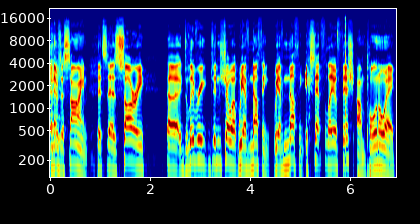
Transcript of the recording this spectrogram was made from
and there's a sign that says "Sorry, uh, delivery didn't show up. We have nothing. We have nothing except filet of fish. I'm pulling away.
